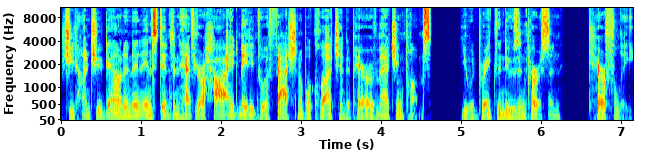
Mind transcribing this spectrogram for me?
She'd hunt you down in an instant and have your hide made into a fashionable clutch and a pair of matching pumps. You would break the news in person, carefully,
